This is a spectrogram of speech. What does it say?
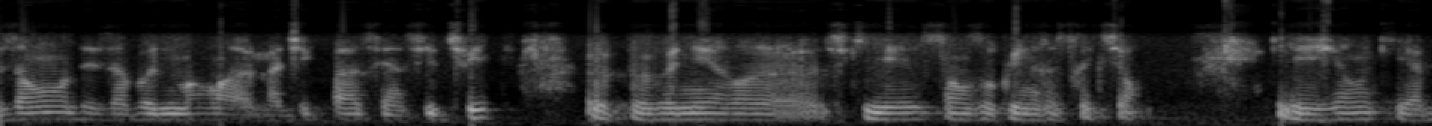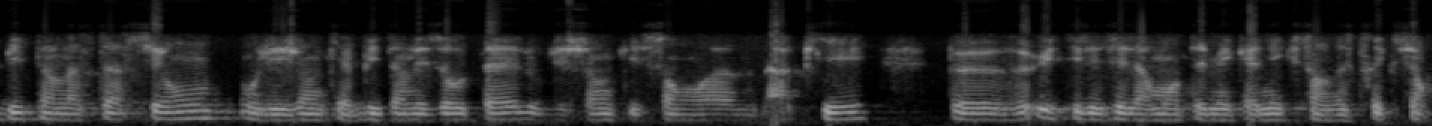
saison, des abonnements euh, Magic Pass et ainsi de suite, eux peuvent venir euh, skier sans aucune restriction. Les gens qui habitent dans la station ou les gens qui habitent dans les hôtels ou les gens qui sont euh, à pied peuvent utiliser leur montée mécanique sans restriction.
